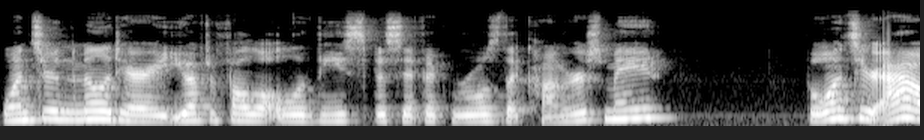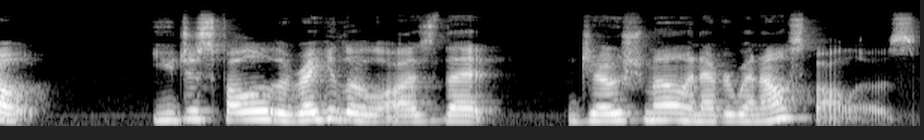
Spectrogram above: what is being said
once you're in the military, you have to follow all of these specific rules that Congress made. But once you're out, you just follow the regular laws that Joe Schmo and everyone else follows.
